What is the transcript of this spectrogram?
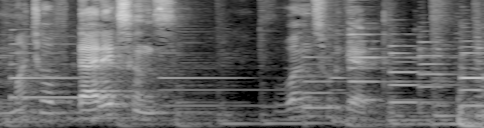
much of directions one should get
